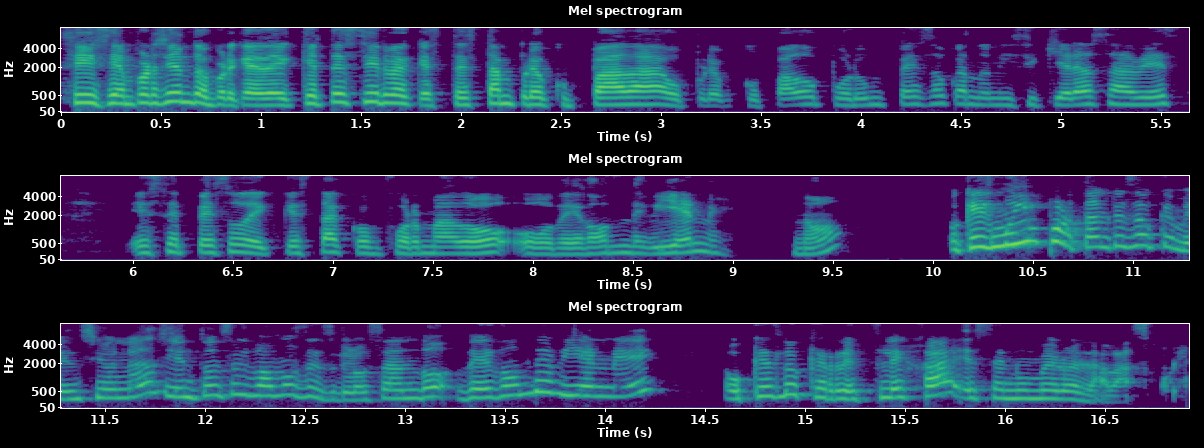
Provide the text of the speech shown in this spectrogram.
Sí, 100%, porque ¿de qué te sirve que estés tan preocupada o preocupado por un peso cuando ni siquiera sabes ese peso de qué está conformado o de dónde viene, ¿no? Ok, es muy importante eso que mencionas y entonces vamos desglosando de dónde viene o qué es lo que refleja ese número en la báscula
